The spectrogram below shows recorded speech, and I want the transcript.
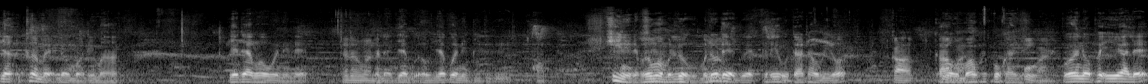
ပြန်အထွက်မဲ့အလုံးမှာဒီမှာရဲတပ်ဖွဲ့ဝင်နေတယ်တော်တော်မဝင်နေ့တယ်ရက်ကွက်ဟိုရက်ကွက်နေပြည်သူတွေဟုတ်ရှိနေတယ်ဘယ်မှမလွတ်ဘူးမလွတ်တဲ့အတွက်ကလေးကိုဓာတ်ထောက်ပြီးတော့ကားကားကိုမောင်းပုတ်ခိုင်းတယ်ပုတ်ခိုင်းတယ်ဘယ်တော့ဖေးအေးကလည်း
